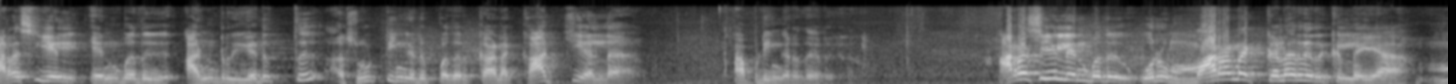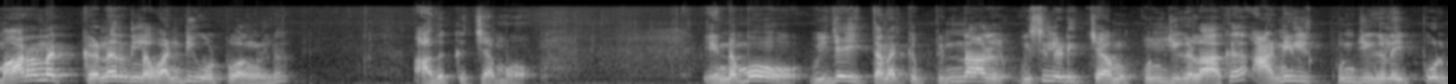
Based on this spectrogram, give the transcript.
அரசியல் என்பது அன்று எடுத்து ஷூட்டிங் எடுப்பதற்கான காட்சி அல்ல அப்படிங்கிறது இருக்கிறது. அரசியல் என்பது ஒரு மரண கிணறு இருக்கு இல்லையா? மரண கிணறுல வண்டி ஓட்டுவாங்கள்ல அதுக்கு சமம் என்னமோ விஜய் தனக்கு பின்னால் விசிலடிச்சாம் குஞ்சுகளாக அணில் குஞ்சுகளைப் போல்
